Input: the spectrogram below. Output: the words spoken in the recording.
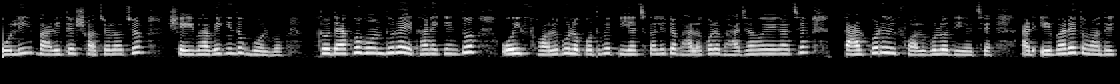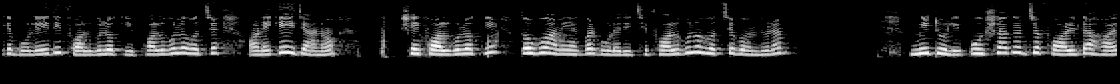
বলি বাড়িতে সচরাচর সেইভাবেই কিন্তু বলব। তো দেখো বন্ধুরা, এখানে কিন্তু ওই ফলগুলো, প্রথমে পেঁয়াজ কালিটা ভালো করে ভাজা হয়ে গেছে, তারপরে ওই ফলগুলো দিয়েছে। আর এবারে তোমাদেরকে বলেই দিই ফলগুলো কি? ফলগুলো হচ্ছে, অনেকেই জানো সেই ফলগুলো কি? তবু আমি একবার বলে দিচ্ছি। ফলগুলো হচ্ছে বন্ধুরা মিটুলি পুঁই শাকের যে ফলটা হয়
